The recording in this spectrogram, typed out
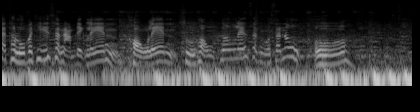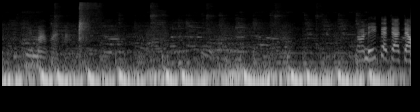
จะทะลุไปที่สนามเด็กเล่นของเล่น ศูนย์ของเครื่องเล่นสนุกสนุกโอ้นี่มากไปค่ะ ตอนนี้จะจะจะ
